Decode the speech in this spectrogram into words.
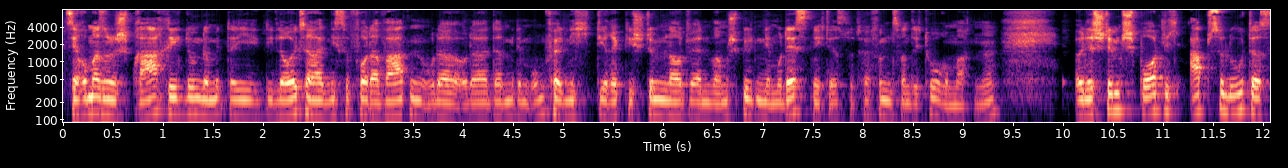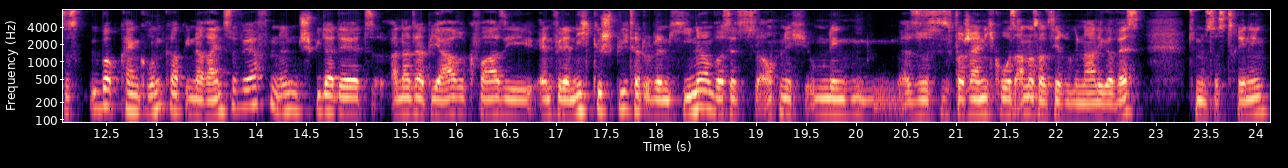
Ist ja auch immer so eine Sprachregelung, damit die, die Leute halt nicht sofort erwarten oder, oder damit im Umfeld nicht direkt die Stimmen laut werden, warum spielt denn der Modest nicht, der ist total 25 Tore macht. Ne? Und es stimmt sportlich absolut, dass es überhaupt keinen Grund gab, ihn da reinzuwerfen. Ne? Ein Spieler, der jetzt anderthalb Jahre quasi entweder nicht gespielt hat oder in China, was jetzt auch nicht unbedingt, also es ist wahrscheinlich groß anders als die Regionalliga West, zumindest das Training.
